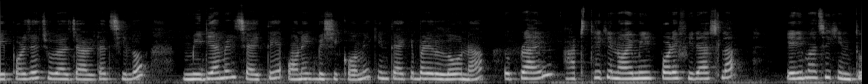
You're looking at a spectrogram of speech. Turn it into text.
এই পর্যায়ে চুলার জালটা ছিল মিডিয়ামের চাইতে অনেক বেশি কমে কিন্তু একেবারে লো না। তো প্রায় আট থেকে নয় মিনিট পরে ফিরে আসলাম। এরই মাঝে কিন্তু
